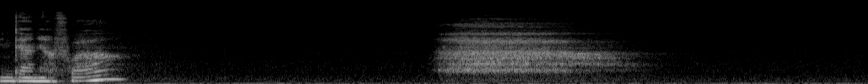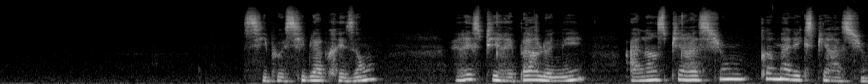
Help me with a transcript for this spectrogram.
Une dernière fois. Si possible à présent, respirez par le nez à l'inspiration comme à l'expiration.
